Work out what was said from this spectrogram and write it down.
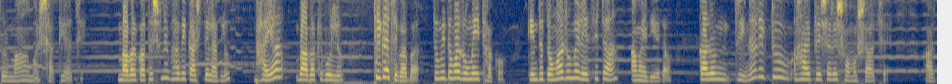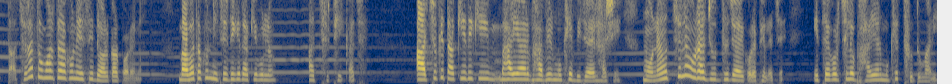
তোর মা আমার সাথে আছে। বাবার কথা শুনে ভাবি কাশতে লাগল। ভাইয়া বাবাকে বলল, ঠিক আছে বাবা, তুমি তোমার রুমেই থাকো। কিন্তু তোমার রুমের এসিটা আমায় দিয়ে দাও। কারণ ট্রিনার একটু হাই প্রেশারের সমস্যা আছে। আর তাছাড়া তোমার তো এখন এসি দরকার পড়ে না। বাবা তখন নিচের দিকে তাকিয়ে বলল আচ্ছা ঠিক আছে। আর চোখে তাকিয়ে দেখি ভাই আর ভাবির মুখে বিজয়ের হাসি। মনে হচ্ছিল ওরা যুদ্ধ জয় করে ফেলেছে। ইচ্ছা করছিল ভাই আর মুখে থুতু মারি,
